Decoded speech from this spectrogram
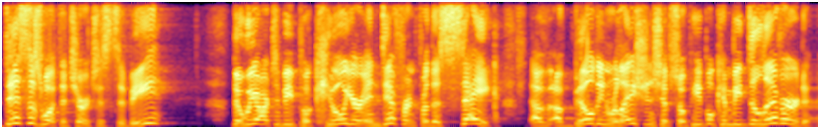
This is what the church is to be. That we are to be peculiar and different for the sake of, of building relationships so people can be delivered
